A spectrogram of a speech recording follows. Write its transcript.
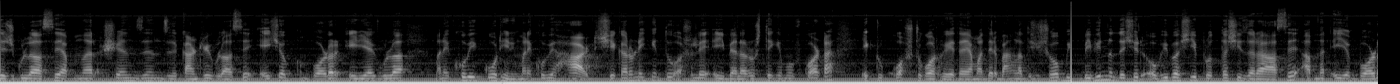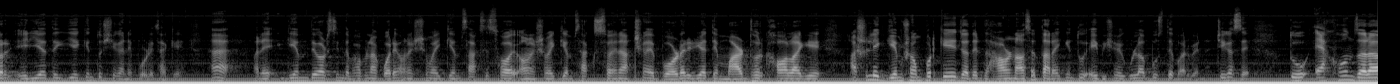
দেশগুলো আছে, আপনার সেনজেন যে কান্ট্রিগুলো আছে, এইসব বর্ডার এরিয়াগুলো মানে খুবই কঠিন মানে খুবই হার্ড সে কারণেই কিন্তু আসলে এই বেলারুশ থেকে মুভ করাটা একটু কষ্টকর হয়ে যায় আমাদের বাংলাদেশি সহ বিভিন্ন দেশের অভিবাসী, প্রত্যাশী যারা আছে, আপনার এই বর্ডার এরিয়াতে গিয়ে কিন্তু সেখানে পড়ে থাকে। হ্যাঁ মানে গেম দেওয়ার চিন্তা ভাবনা করে সময় গেম সাকসেস হয়, অনেক সময় গেম সাকসেস হয় না। অনেক সময় বর্ডার এরিয়াতে মারধর খাওয়া লাগে। আসলে গেম সম্পর্কে যাদের ধারণা আছে, তারাই কিন্তু এই বিষয়গুলো বুঝতে পারবেন, ঠিক আছে? তো এখন যারা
